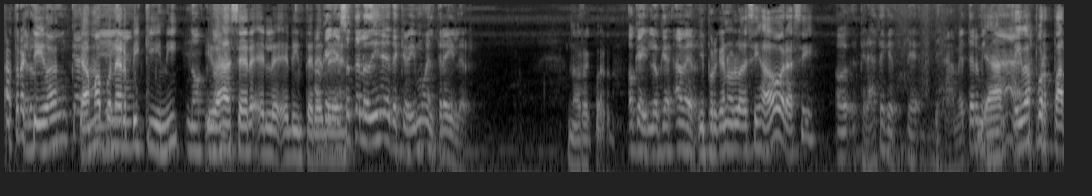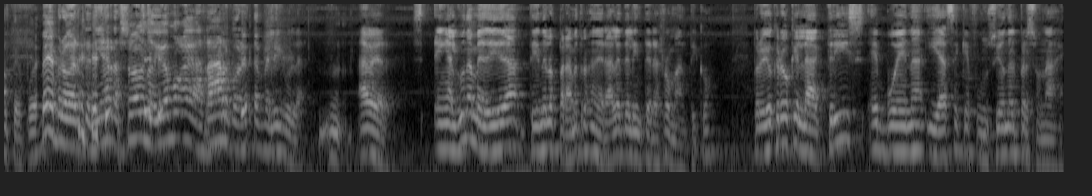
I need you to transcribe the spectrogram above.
atractiva, te vamos a poner bikini No, y no. vas a hacer el, el interés Ok, de... eso te lo dije desde que vimos el trailer. No recuerdo. Ok, lo que, a ver. ¿Y por qué no lo decís ahora? Sí. Oh, espérate que te- déjame terminar. Ya, ibas por parte, pues. Ve, brother, tenías razón, nos íbamos a agarrar por esta película. A ver, en alguna medida tiene los parámetros generales del interés romántico, pero yo creo que la actriz es buena y hace que funcione el personaje.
